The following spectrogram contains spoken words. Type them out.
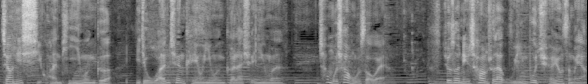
只要你喜欢听英文歌，你就完全可以用英文歌来学英文，唱不唱无所谓。就算你唱出来五音不全又怎么样？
